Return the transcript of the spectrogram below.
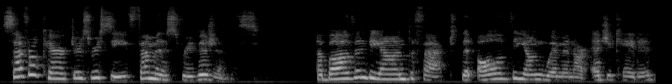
Several characters receive feminist revisions. Above and beyond the fact that all of the young women are educated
